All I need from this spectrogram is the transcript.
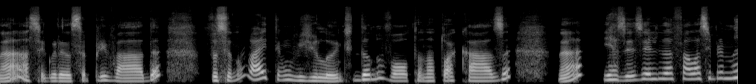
na né, segurança privada, você não vai ter um vigilante dando volta na tua casa, né? E às vezes ele ainda fala assim para mim,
